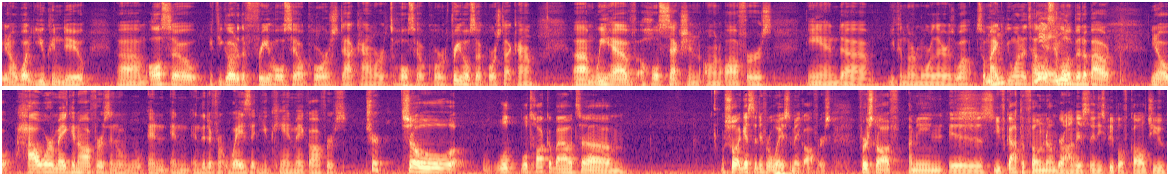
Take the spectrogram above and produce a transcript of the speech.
you know what you can do um, also if you go to the freewholesalecourse.com or it's wholesale course freewholesalecourse.com um, we have a whole section on offers and um, you can learn more there as well so mike you want to tell Mm-hmm. Yeah, us a little we'll- bit about you know how we're making offers and, and, and, and the different ways that you can make offers Sure. So we'll we'll talk about. Um, so I guess the different ways to make offers. First off, I mean, is you've got the phone number. Obviously, these people have called you.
